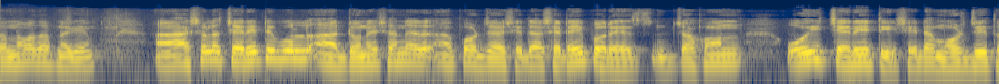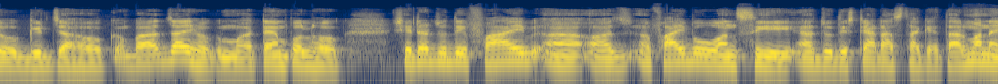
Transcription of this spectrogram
ধন্যবাদ আপনাকে। আসলে চ্যারিটেবল ডোনেশনের পর্যায়ে সেটা, সেটাই পড়ে। যখন ওই চ্যারিটি সেটা মসজিদ হোক, গির্জা হোক, বা যাই হোক টেম্পল হোক, সেটার যদি ফাইভ ফাইভ ওয়ান সি যদি স্ট্যাটাস থাকে, তার মানে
